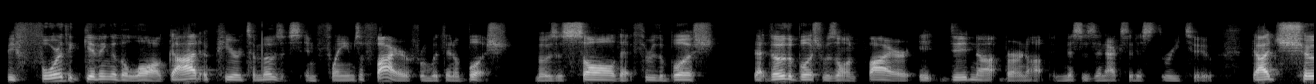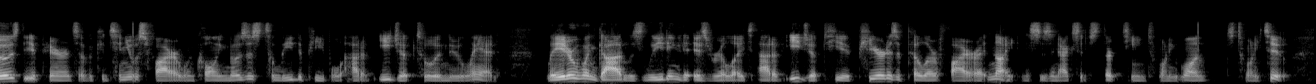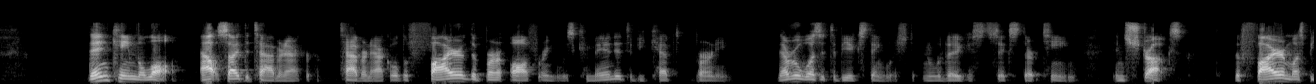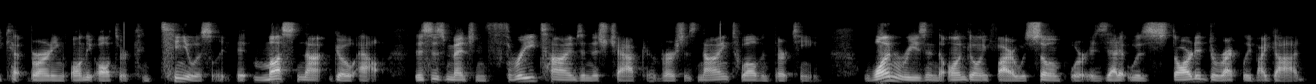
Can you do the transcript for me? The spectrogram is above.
Before the giving of the law, God appeared to Moses in flames of fire from within a bush. Moses saw that through the bush, that though the bush was on fire, it did not burn up. And this is in Exodus 3 2. God chose the appearance of a continuous fire when calling Moses to lead the people out of Egypt to a new land. Later, when God was leading the Israelites out of Egypt, he appeared as a pillar of fire at night. And this is in Exodus 13 21 to 22. Then came the law. Outside the tabernacle, tabernacle, the fire of the burnt offering was commanded to be kept burning. Never was it to be extinguished. In Leviticus 6:13 instructs, the fire must be kept burning on the altar continuously. It must not go out. This is mentioned three times in this chapter, verses 9, 12, and 13. One reason the ongoing fire was so important is that it was started directly by God.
